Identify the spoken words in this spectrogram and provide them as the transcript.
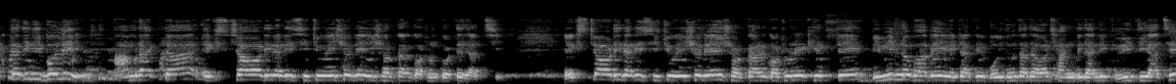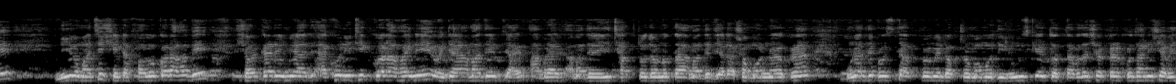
একটা জিনিস বলি আমরা একটা এক্সট্রা অর্ডিনারি সিচুয়েশনে এই সরকার গঠন করতে যাচ্ছি। এক্সট্রা অর্ডিনারি সিচুয়েশনে সরকার গঠনের ক্ষেত্রে বিভিন্নভাবে এটাকে বৈধতা দেওয়ার সাংবিধানিক রীতি আছে, নিয়ম আছে, সেটা ফলো করা হবে। সরকারের মেয়াদ এখনই ঠিক করা হয়নি। ওইটা আমাদের আমরা, আমাদের এই ছাত্র জনতা, আমাদের যারা সমন্বয়করা ওনাদের প্রস্তাব ক্রমে ডক্টর মোহাম্মদ ইউনুসকে তত্ত্বাবধায়ক সরকারের প্রধান হিসাবে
